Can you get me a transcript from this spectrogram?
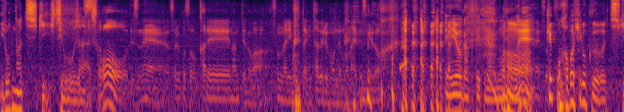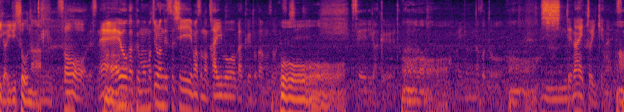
いろんな知識必要じゃないですか。そうですね。それこそカレーなんてのはそんなにめったに食べるもんでもないですけど。栄養学的なものをねうん。結構幅広く知識がいりそうな。そうですうん。ね栄養学ももちろんですし、まあ、その解剖学とかもそうおですしー生理学とか、まあいろんなことを知ってないといけないですね。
